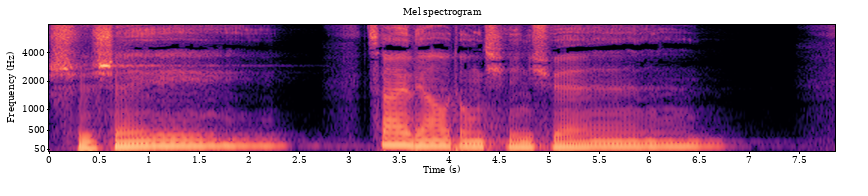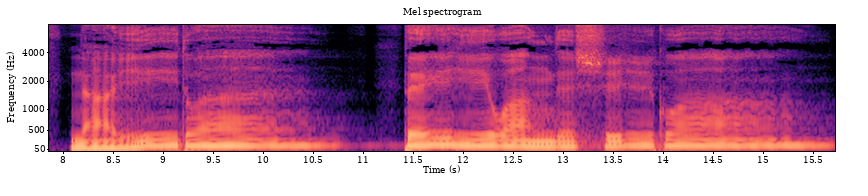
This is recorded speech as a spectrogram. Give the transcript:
是谁在撩动琴弦？那一段。被遗忘的时光，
